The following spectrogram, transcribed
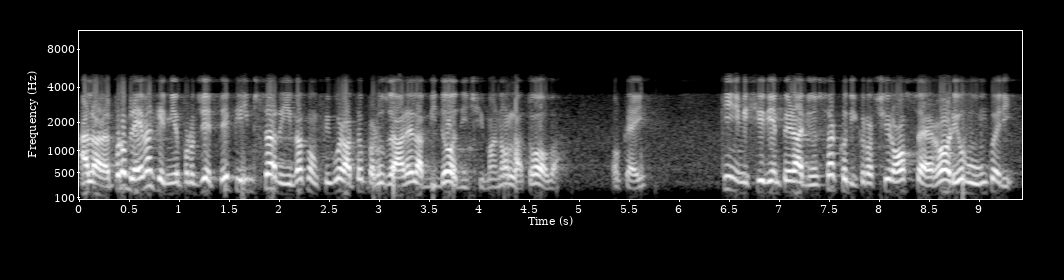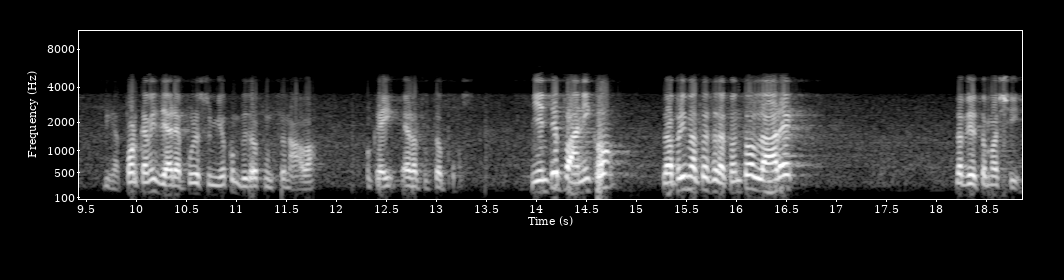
Allora, il problema è che il mio progetto Eclipse arriva configurato per usare la B12, ma non la trova, ok? Quindi mi si riempirà di un sacco di croci rosse, errori ovunque, di, dica, porca miseria, pure sul mio computer funzionava, ok? Era tutto a posto. Niente panico, la prima cosa da controllare, la virtual machine.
